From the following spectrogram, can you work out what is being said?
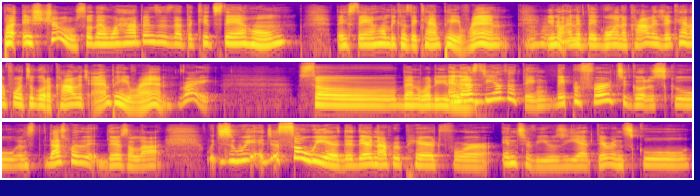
But it's true. So then what happens is that the kids stay at home. They stay at home because they can't pay rent, you know, and if mm-hmm. they're going to college, they can't afford to go to college and pay rent. Right. So then what do you do? And do? that's the other thing. They prefer to go to school, and that's why there's a lot, which is weird. Just so weird that they're not prepared for interviews yet. They're in school,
